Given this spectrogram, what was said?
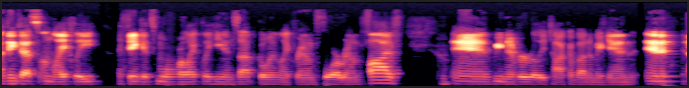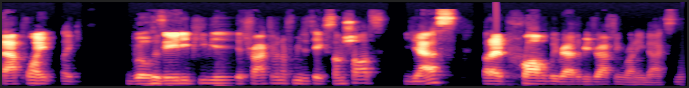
I think that's unlikely. I think it's more likely he ends up going like round four, round five and we never really talk about him again. And at that point, like, will his ADP be attractive enough for me to take some shots? Yes, but I'd probably rather be drafting running backs in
